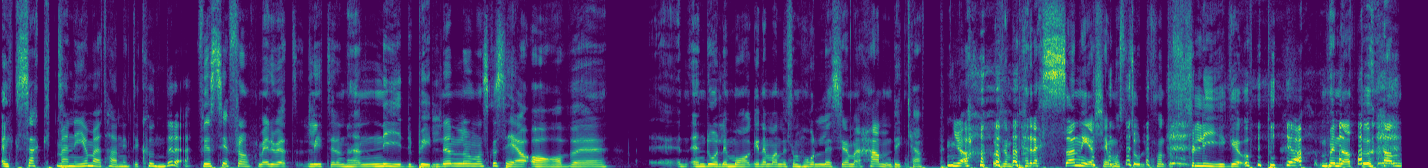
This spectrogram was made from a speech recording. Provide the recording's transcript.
Exakt. Men i och med att han inte kunde det. För jag ser framför mig, du vet, lite den här nidbilden, eller vad man ska säga, av eh, en, en dålig mage när man liksom håller sig i de här handikapp Ja. och liksom pressar ner sig mot stolen för att inte flyga upp. ja. Men att då han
